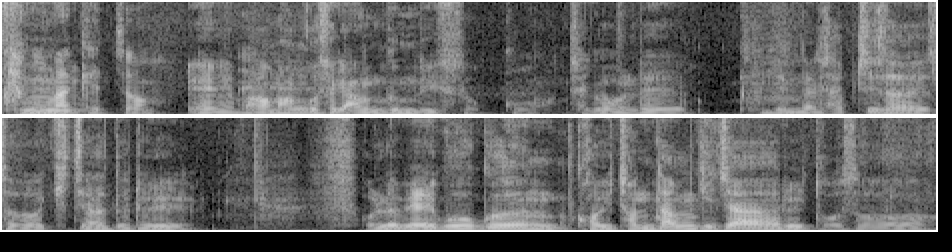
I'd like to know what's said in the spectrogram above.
그 삭막했죠. 예, 마음 한 구석에 앙금도 있었고 제가 원래 옛날 잡지사에서 기자들을 원래 외국은 거의 전담 기자를 둬서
